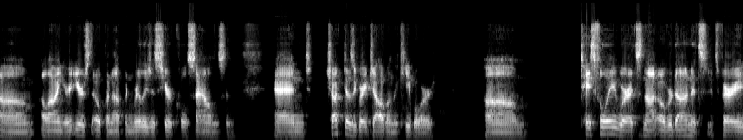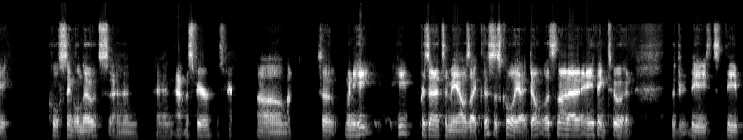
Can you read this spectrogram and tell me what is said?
um, allowing your ears to open up and really just hear cool sounds and and Chuck does a great job on the keyboard um, tastefully where it's not overdone. It's it's very cool single notes and and atmosphere. Um, so when he he presented to me I was like this is cool. Yeah don't let's not add anything to it. The the, the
